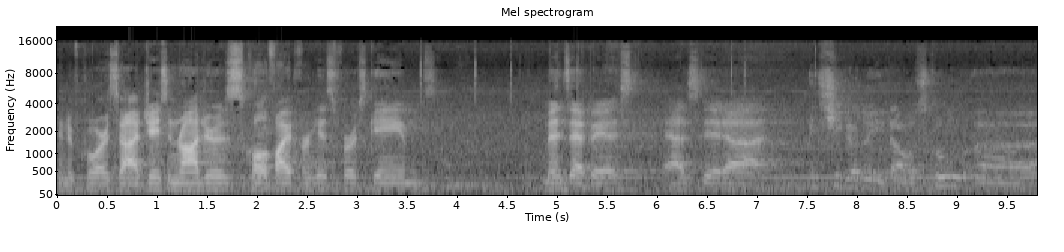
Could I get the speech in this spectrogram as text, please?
And of course, uh, Jason Rogers qualified for his first games. Men's epeeist, as did uh, And she graduated our school, uh,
